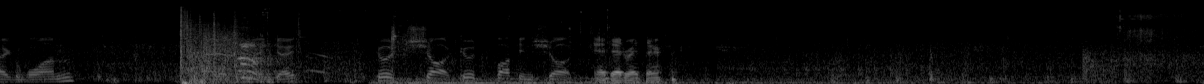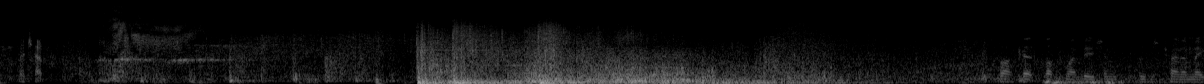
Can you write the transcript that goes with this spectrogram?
Tagged one. Good shot. Good fucking shot. Yeah, dead right there. Watch out. Fuck, that fucked my vision. I'm just trying to make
